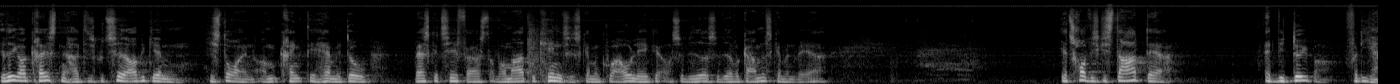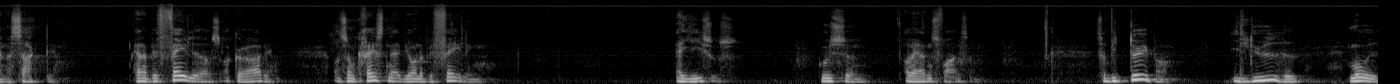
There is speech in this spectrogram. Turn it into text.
Jeg ved godt, at kristne har diskuteret op igennem historien omkring det her med dåb. Hvad skal til først, og hvor meget bekendelse skal man kunne aflægge, og så videre, og så videre. Hvor gammel skal man være? Jeg tror, vi skal starte der, at vi døber, fordi han har sagt det. Han har befalet os at gøre det. Og som kristne er vi under befaling af Jesus, Guds søn og verdens frelser. Så vi døber i lydighed mod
